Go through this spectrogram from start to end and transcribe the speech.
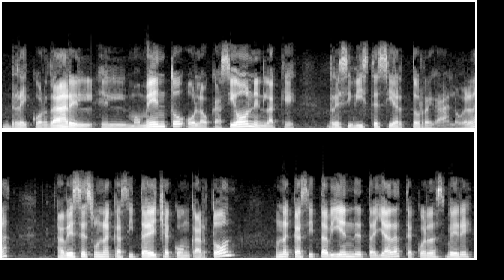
recordar el, el momento o la ocasión en la que recibiste cierto regalo, ¿verdad? A veces una casita hecha con cartón, una casita bien detallada, ¿te acuerdas, Bere?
